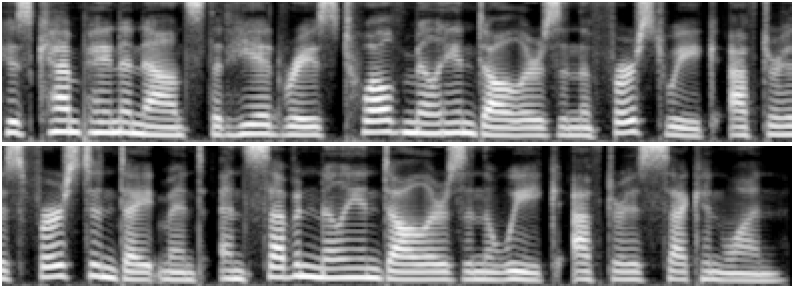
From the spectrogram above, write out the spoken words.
His campaign announced that he had raised $12 million in the first week after his first indictment and $7 million in the week after his second one.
